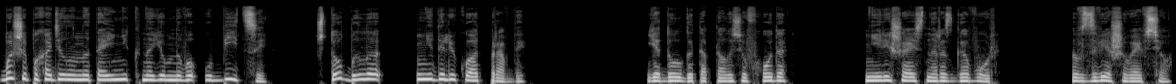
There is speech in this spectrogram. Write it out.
больше походила на тайник наемного убийцы, что было недалеко от правды. Я долго топталась у входа, не решаясь на разговор, взвешивая все.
